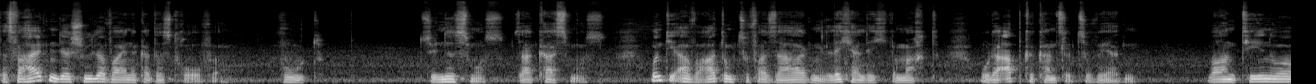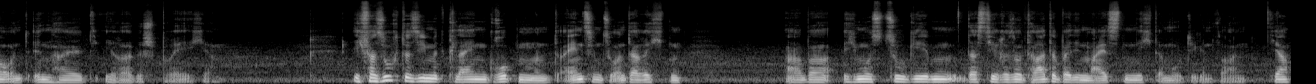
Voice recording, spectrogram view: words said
Das Verhalten der Schüler war eine Katastrophe. Wut, Zynismus, Sarkasmus und die Erwartung zu versagen, lächerlich gemacht oder abgekanzelt zu werden – waren Tenor und Inhalt ihrer Gespräche. Ich versuchte sie mit kleinen Gruppen und einzeln zu unterrichten, aber ich muss zugeben, dass die Resultate bei den meisten nicht ermutigend waren. Ja,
